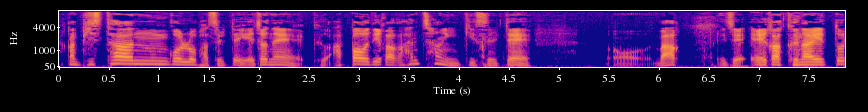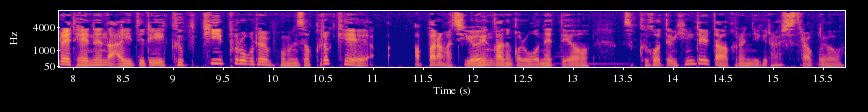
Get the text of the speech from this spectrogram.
약간 비슷한 걸로 봤을 때 예전에 그 아빠 어디가가 한창 인기 있을 때 어, 막 이제 애가 그 나이 또래 되는 아이들이 그 TV 프로그램을 보면서 그렇게 아빠랑 같이 여행 가는 걸 원했대요. 그래서 그것 때문에 힘들다 그런 얘기를 하시더라고요.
